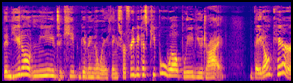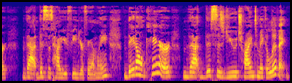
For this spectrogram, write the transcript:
then you don't need to keep giving away things for free because people will bleed you dry. They don't care that this is how you feed your family. They don't care that this is you trying to make a living.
